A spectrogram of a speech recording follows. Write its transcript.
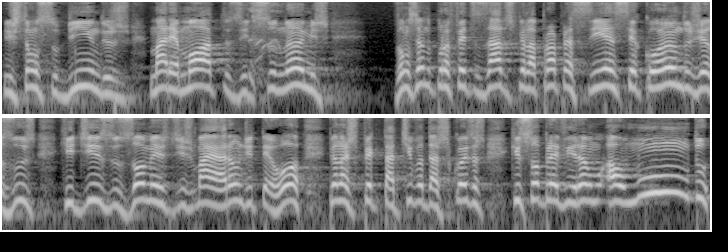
estão subindo, os maremotos e tsunamis vão sendo profetizados pela própria ciência, ecoando Jesus, que diz: os homens desmaiarão de terror pela expectativa das coisas que sobrevirão ao mundo,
